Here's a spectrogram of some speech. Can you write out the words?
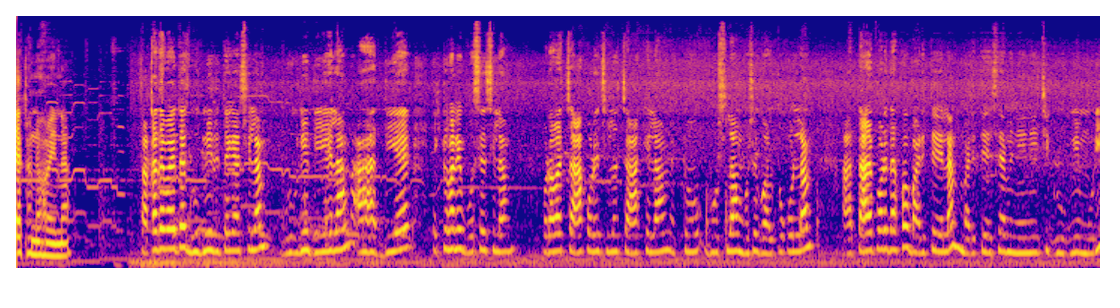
দেখানো হয় না। কাকাদের বাড়িতে ঘুগনি দিতে গেছিলাম, ঘুগনি দিয়ে এলাম আর দিয়ে একটুখানি বসেছিলাম। ওরা আবার চা করেছিল, চা খেলাম, একটু বসলাম, বসে গল্প করলাম। আর তারপরে দেখো বাড়িতে এলাম, বাড়িতে এসে আমি নিয়ে নিয়েছি ঘুগনি, মুড়ি।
